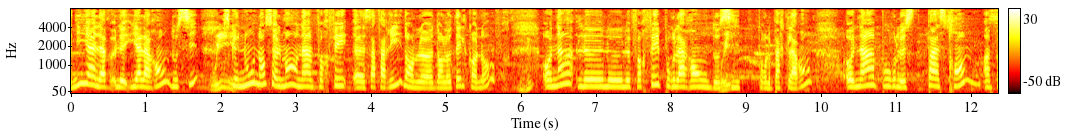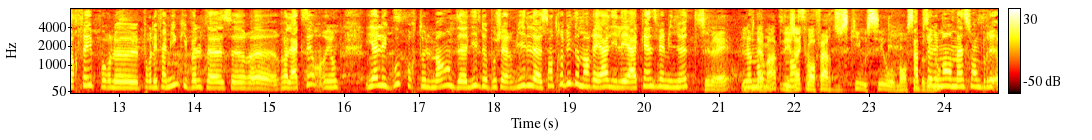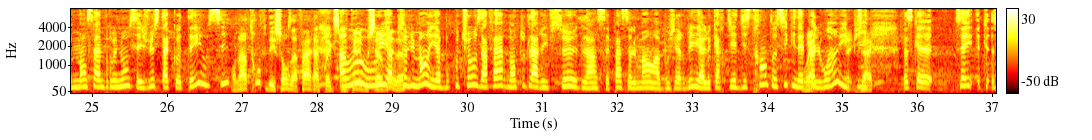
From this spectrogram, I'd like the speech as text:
Il y a la, le- il y a la ronde aussi. Oui. Parce que nous, non seulement on a un forfait euh, safari dans l'hôtel qu'on offre, Mhm. on a le, le, le forfait pour la ronde aussi, Oui. pour le parc La Ronde. On a pour le spa Strom un forfait pour le pour les familles qui veulent euh, se re- relaxer. Donc, il y a les goûts pour tout le monde. L'île de Boucherville, le centre-ville de Montréal, il est à 15-20 minutes. C'est vrai, Le évidemment. Mont- les gens qui vont faire du ski aussi au Mont-Saint-Bruno. Absolument, Mont-Saint-Bru- Mont-Saint-Bruno, c'est juste à côté aussi. On en trouve des choses à faire à Ah proximité oui, de oui, Boucherville. hein? absolument. Il y a beaucoup de choses à faire dans toute la rive sud. Là, c'est pas seulement à Boucherville. Il y a le quartier 10-30 aussi qui n'est Oui, pas loin. Et exact. puis, parce que,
